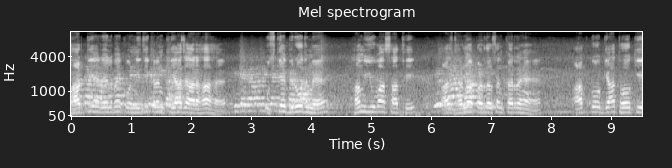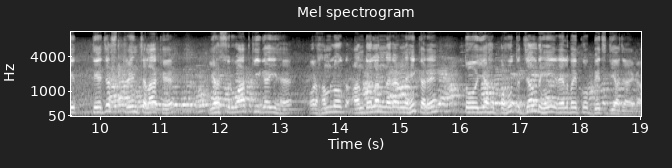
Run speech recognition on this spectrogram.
भारतीय रेलवे को निजीकरण किया जा रहा है उसके विरोध में हम युवा साथी आज धरना प्रदर्शन कर रहे हैं। आपको ज्ञात हो कि तेजस ट्रेन चला के यह शुरुआत की गई है और हम लोग आंदोलन नगर नहीं करें तो यह बहुत जल्द ही रेलवे को बेच दिया जाएगा।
